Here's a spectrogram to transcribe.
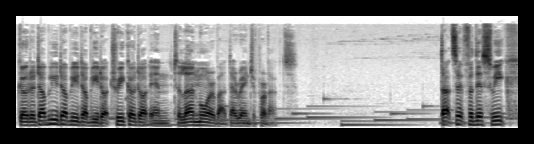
Go to www.trico.in to learn more about their range of products. That's it for this week.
